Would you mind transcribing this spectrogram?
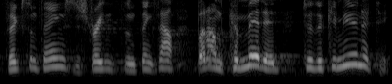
fix some things and straighten some things out, but I'm committed to the community.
